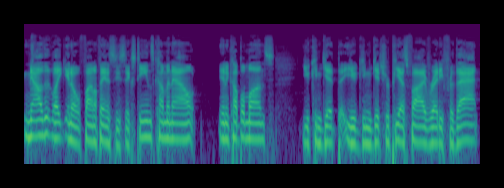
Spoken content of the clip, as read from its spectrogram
now that like you know Final Fantasy 16's coming out, in a couple months. You can get the, you can get your PS5 ready for that.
